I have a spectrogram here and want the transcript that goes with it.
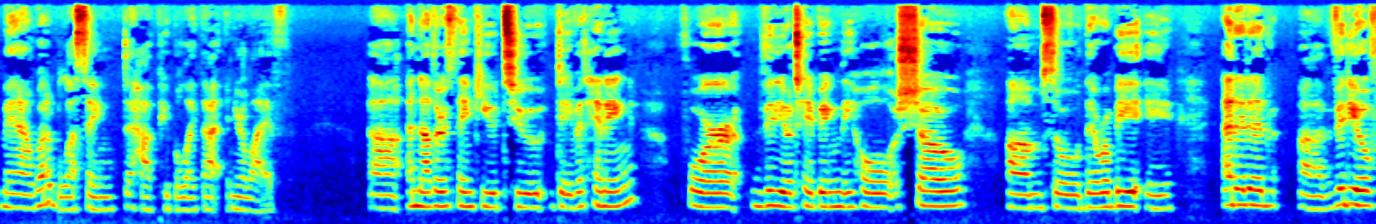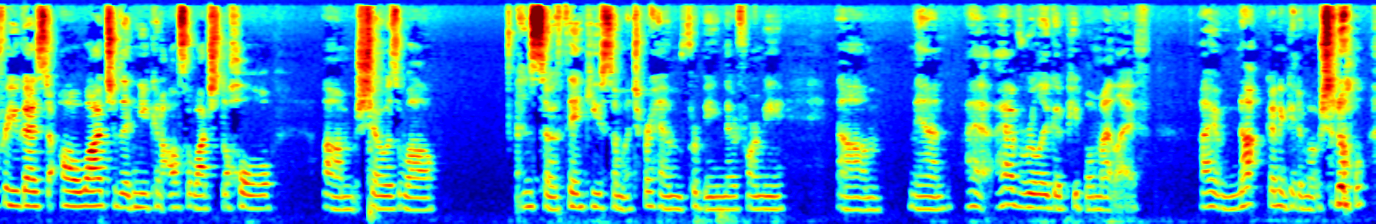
man, what a blessing to have people like that in your life. Uh, another thank you to David Henning for videotaping the whole show. Um, so there will be a edited uh, video for you guys to all watch. Then you can also watch the whole um, show as well. And so thank you so much for him for being there for me. Um, man, I, I have really good people in my life. I am not going to get emotional.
